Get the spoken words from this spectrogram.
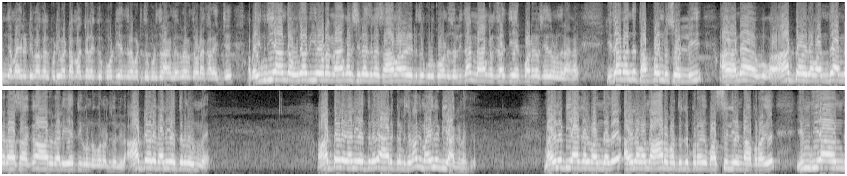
இந்த மைனாரிட்டி மக்கள் பிடிபட்ட மக்களுக்கு போட்டி இயந்திரம் எடுத்து கொடுத்துறாங்க நிறுவனத்தோட கலைச்சு அப்போ இந்தியா அந்த உதவியோட நாங்கள் சில சில சாமான்கள் எடுத்து கொடுக்கணும்னு சொல்லி தான் நாங்கள் கலைச்சி ஏற்பாடுகள் செய்து கொடுத்துறாங்க இதை வந்து தப்புன்னு சொல்லி ஆட்டோவில் வந்து அன்னராசாக்கு ஆறு வேலை ஏற்றி கொண்டு போகணும்னு சொல்லி ஆட்டோவில் வேலை ஏற்றுறது உண்மை. ஆட்டோவில் வெளியேற்றுறது யாருக்குன்னு சொன்னால் அது மயிலட்டி ஆக்களுக்கு. மயிலட்டி ஆக்கள் வந்தது அதில் வந்து ஆறு பத்துக்கு பிறகு பஸ் இல்லையண்டா பிறகு இந்தியா அந்த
